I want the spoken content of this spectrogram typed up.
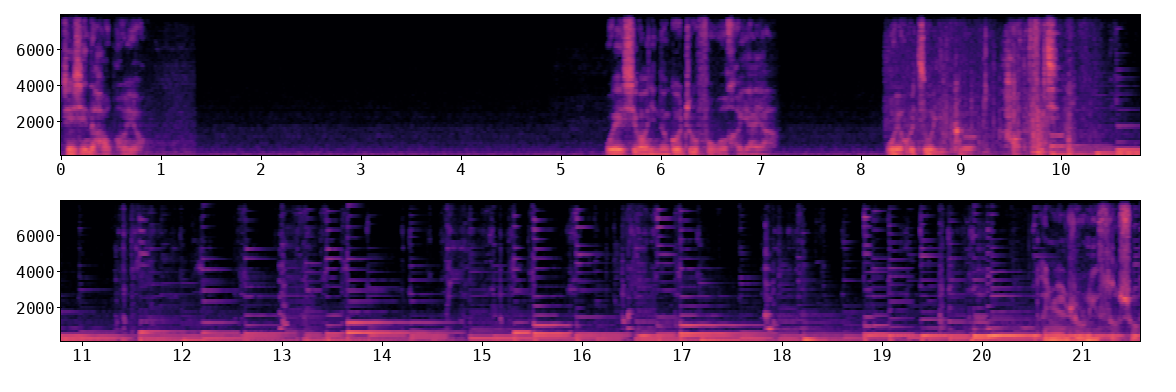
真心的好朋友。我也希望你能够祝福我和丫丫。我也会做一个好的父亲。但愿如你所说。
